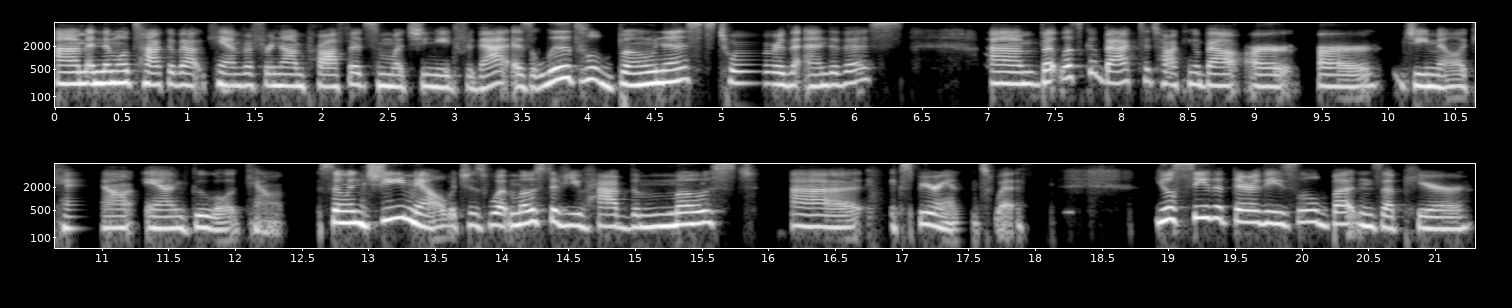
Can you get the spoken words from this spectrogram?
Um, and then we'll talk about Canva for nonprofits and what you need for that as a little bonus toward the end of this. Um, but let's go back to talking about our, our Gmail account and Google account. So in Gmail, which is what most of you have the most uh, experience with, you'll see that there are these little buttons up here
